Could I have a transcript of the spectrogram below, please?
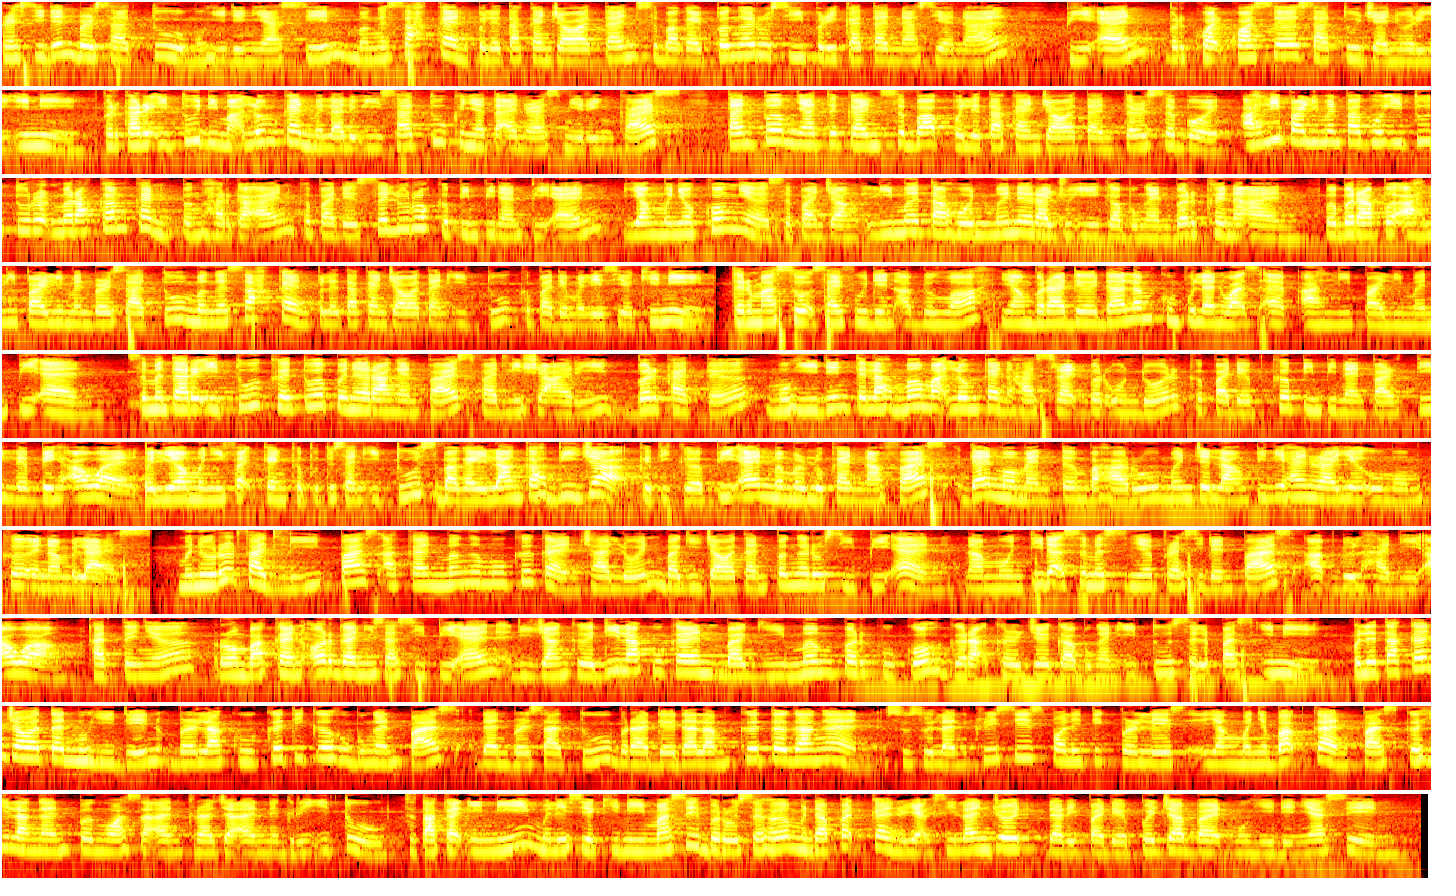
Presiden Bersatu Muhyiddin Yassin mengesahkan peletakan jawatan sebagai pengerusi Perikatan Nasional PN berkuat kuasa 1 Januari ini. Perkara itu dimaklumkan melalui satu kenyataan rasmi ringkas tanpa menyatakan sebab peletakan jawatan tersebut. Ahli Parlimen Paguh itu turut merakamkan penghargaan kepada seluruh kepimpinan PN yang menyokongnya sepanjang lima tahun menerajui gabungan berkenaan. Beberapa ahli Parlimen Bersatu mengesahkan peletakan jawatan itu kepada Malaysia kini, termasuk Saifuddin Abdullah yang berada dalam kumpulan WhatsApp ahli Parlimen PN. Sementara itu, Ketua Penerangan PAS Fadli Syari berkata Muhyiddin telah memaklumkan hasrat berundur kepada kepimpinan parti lebih awal. Beliau menyifatkan keputusan itu sebagai langkah bijak ketika PN memerlukan nafas dan momentum baharu menjelang pilihan raya umum ke-16. Menurut Fadli, PAS akan mengemukakan calon bagi jawatan pengerusi PN namun tidak semestinya Presiden PAS Abdul Hadi Awang. Katanya, rombakan organisasi PN dijangka dilakukan bagi memperkukuh gerak kerja gabungan itu selepas ini. Peletakan jawatan Muhyiddin berlaku ketika hubungan PAS dan Bersatu berada dalam ketegangan susulan krisis politik perlis yang menyebabkan PAS kehilangan penguasaan kerajaan negeri itu. Setakat ini, Malaysia kini masih berusaha mendapatkan reaksi lanjut daripada pejabat Muhyiddin Yassin.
